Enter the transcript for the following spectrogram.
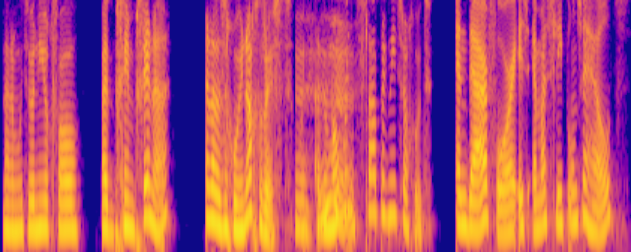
Nou, dan moeten we in ieder geval bij het begin beginnen. En dat is een goede nachtrust. Op het Mhm. moment slaap ik niet zo goed. En daarvoor is Emma Sleep onze held.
